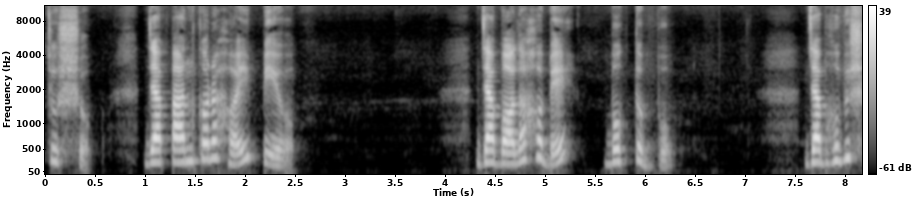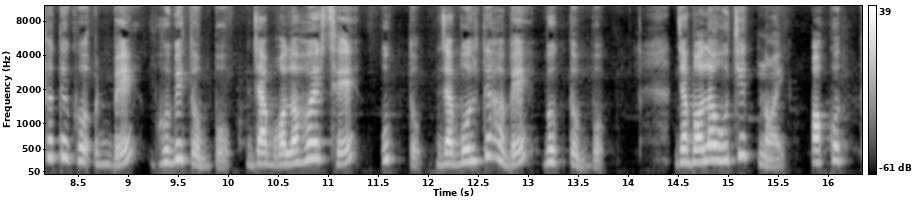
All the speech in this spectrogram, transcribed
চুষ্য, যা পান করা হয় পেয়। যা বলা হবে বক্তব্য। যা ভবিষ্যতে ঘটবে ভবিতব্য, যা বলা হয়েছে উক্ত, যা বলতে হবে বক্তব্য যা বলা উচিত নয়, অকথ্য,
